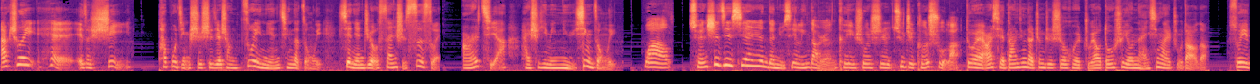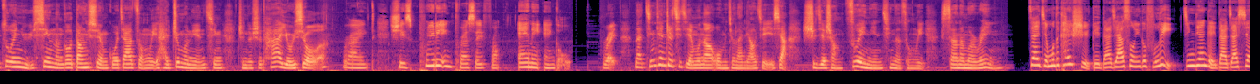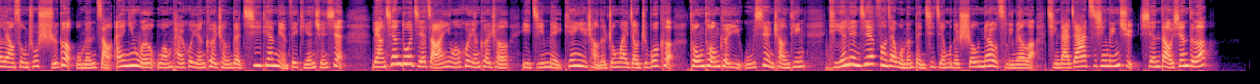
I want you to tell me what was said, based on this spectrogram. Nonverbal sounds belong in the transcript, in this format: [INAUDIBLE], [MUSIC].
Actually, he is a she. 他不仅是世界上最年轻的总理，现年只有三十四岁，而且啊，还是一名女性总理。Wow, 全世界现任的女性领导人可以说是屈指可数了。对，而且当今的政治社会主要都是由男性来主导的，所以作为女性能够当选国家总理还这么年轻，真的是太优秀了。Right, she's pretty impressive from any angle. Right，那今天这期节目呢，我们就来了解一下世界上最年轻的总理 Sana Marin。在节目的开始，给大家送一个福利，今天给大家限量送出十个我们早安英文王牌会员课程的七天免费体验权限，两千多节早安英文会员课程以及每天一场的中外教直播课，通通可以无限畅听。体验链接放在我们本期节目的 show notes 里面了，请大家自行领取，先到先得。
